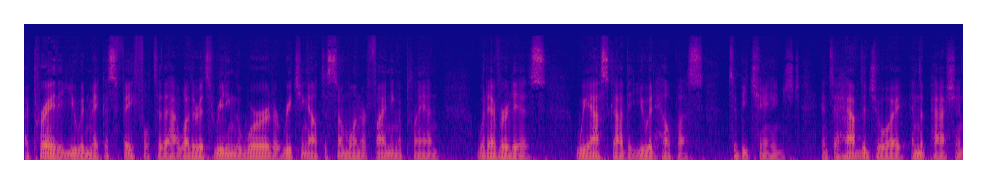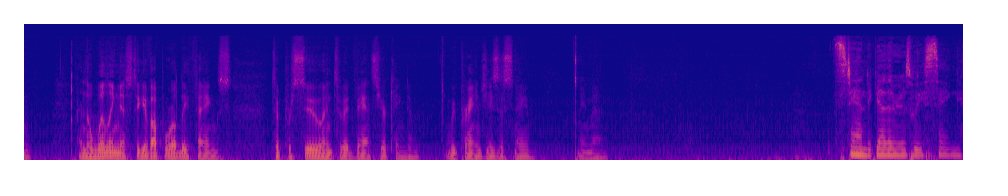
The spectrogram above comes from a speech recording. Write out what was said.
I pray that you would make us faithful to that, whether it's reading the word or reaching out to someone or finding a plan. whatever it is, we ask, God, that you would help us to be changed and to have the joy and the passion and the willingness to give up worldly things to pursue and to advance your kingdom. We pray in Jesus' name. Amen stand together as we sing.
